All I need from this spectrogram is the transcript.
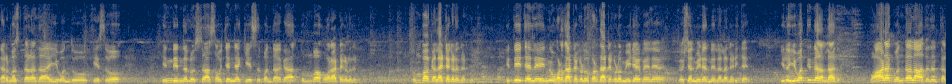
ಧರ್ಮಸ್ಥಳದ ಈ ಒಂದು ಕೇಸು, ಹಿಂದಿನಲ್ಲೂ ಸಹ ಸೌಜನ್ಯ ಕೇಸ್ ಬಂದಾಗ ತುಂಬ ಹೋರಾಟಗಳು ನಡೆದಿತ್ತು. ತುಂಬ ಗಲಾಟೆಗಳು ನಡೆದಿತ್ತು. ಇತ್ತೀಚೆಯಲ್ಲಿ ಇನ್ನೂ ಹೊಡೆದಾಟಗಳು ಬಡದಾಟಗಳು ಮೀಡಿಯಾ ಮೇಲೆ ಸೋಷಿಯಲ್ ಮೀಡಿಯಾದ ಮೇಲೆಲ್ಲ ನಡೀತಾ ಇದೆ. ಇದು ಇವತ್ತಿಂದ ಅಲ್ಲ ಅದು. ಭಾಳ ಗೊಂದಲ ಆದ ನಂತರ,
